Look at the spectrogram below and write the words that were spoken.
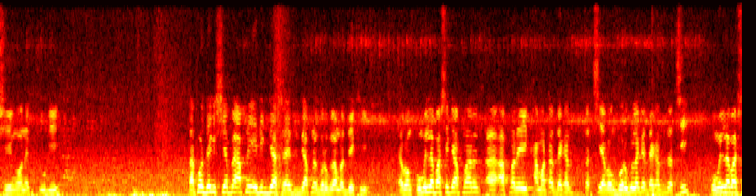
শিং অনেক টুডি তারপর দেখি সেভাবে আপনি এদিক দিয়ে আসেন এদিক দিয়ে আপনার গরুগুলো আমরা দেখি। এবং কুমিল্লাবাসীকে আপনার আপনার এই খামারটা দেখাতে চাচ্ছি এবং গরুগুলোকে দেখাতে চাচ্ছি? কুমিল্লাবাসী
